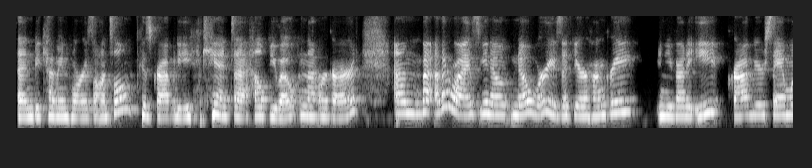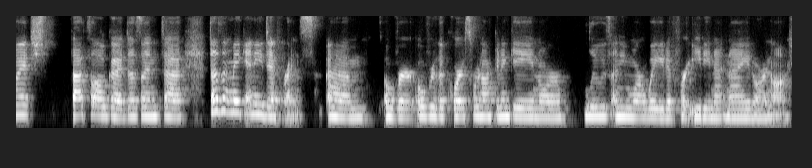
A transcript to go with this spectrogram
then becoming horizontal because gravity can't uh, help you out in that regard. Um, but otherwise, you know, no worries if you're hungry and you got to eat, grab your sandwich. That's all good. Doesn't uh, doesn't make any difference um, over over the course. We're not going to gain or lose any more weight if we're eating at night or not.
